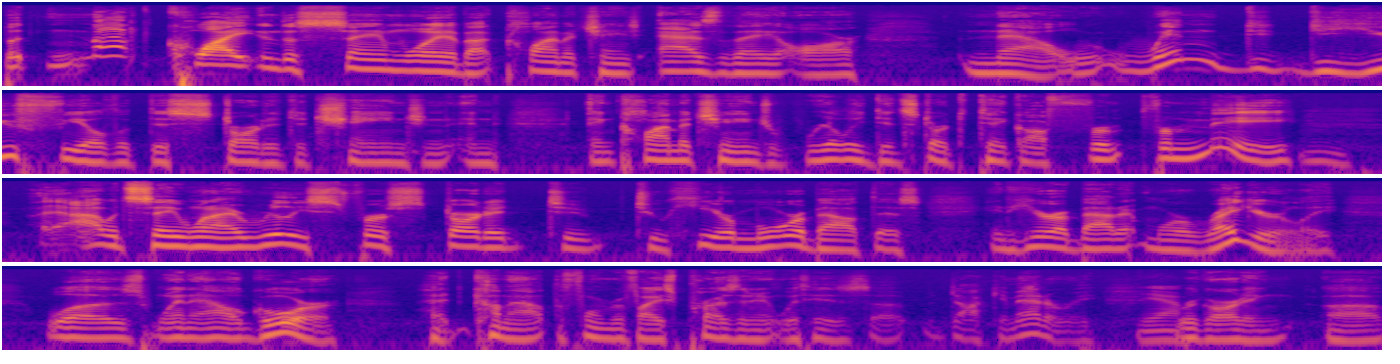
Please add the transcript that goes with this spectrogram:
but not quite in the same way about climate change as they are now. When did, do you feel that this started to change and, and and climate change really did start to take off? For for me, Mm. I would say when I really first started to to hear more about this and hear about it more regularly was when Al Gore had come out, the former vice president, with his uh, documentary Yeah. regarding uh,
